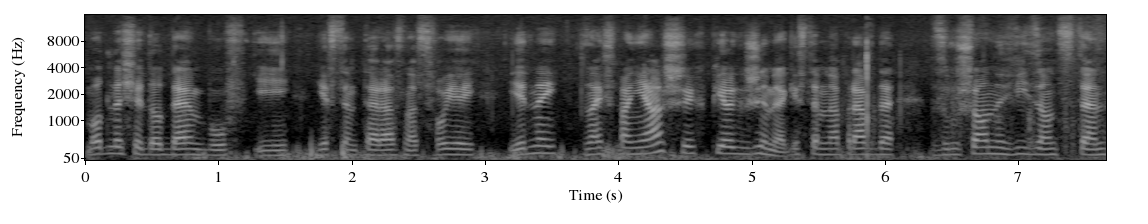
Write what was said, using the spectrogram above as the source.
modlę się do dębów i jestem teraz na swojej jednej z najwspanialszych pielgrzymek. Jestem naprawdę wzruszony widząc ten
